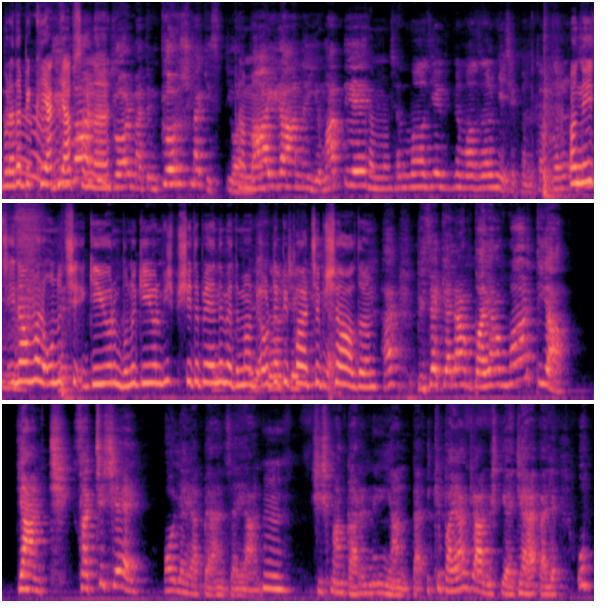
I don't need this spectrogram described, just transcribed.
Burada bir kıyak yapsınlar. Yıllardır görmedim. Görüşmek istiyorum. Tamam. Hayranıyım hadi. Tamam. Sen mağazaya gittin mağazaları niye çekmedin? Kapıları... Anne hiç inan var ya, onu çi- giyiyorum bunu giyiyorum hiçbir şey de beğenemedim abi. Orada bir parça bir şey aldım. Ha, bize gelen bayan vardı ya. Genç. Saçı şey. Oya'ya benzeyen. Şişman karının yanında. iki bayan gelmiş diye CHP'li. O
